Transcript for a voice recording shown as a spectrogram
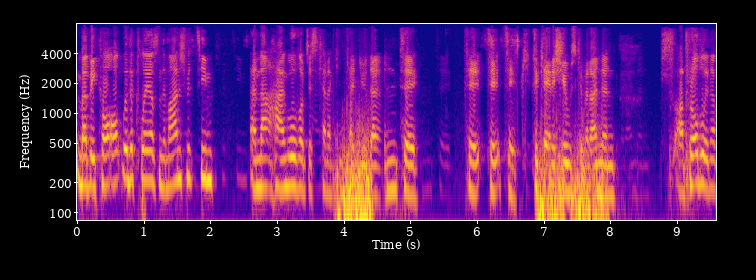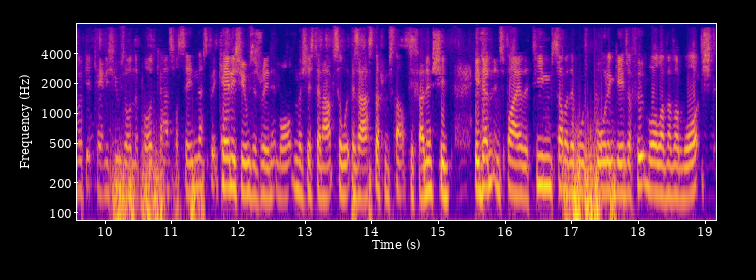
maybe caught up with the players and the management team and that hangover just kind of continued into to, to, to, to Kenny Shiels coming in and I probably never get Kenny Shiels on the podcast for saying this, but Kenny Shiels' reign at Morton was just an absolute disaster from start to finish. He, he didn't inspire the team. Some of the most boring games of football I've ever watched.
